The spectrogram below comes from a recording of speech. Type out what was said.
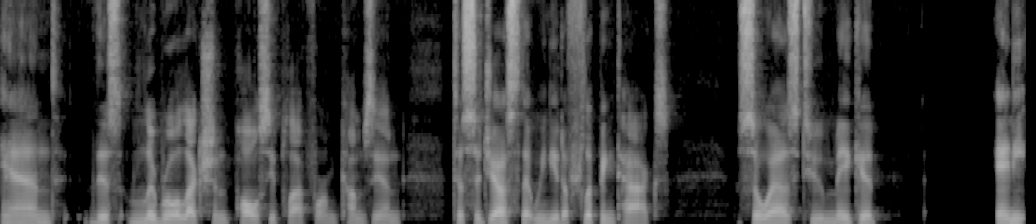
and this liberal election policy platform comes in to suggest that we need a flipping tax so as to make it any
